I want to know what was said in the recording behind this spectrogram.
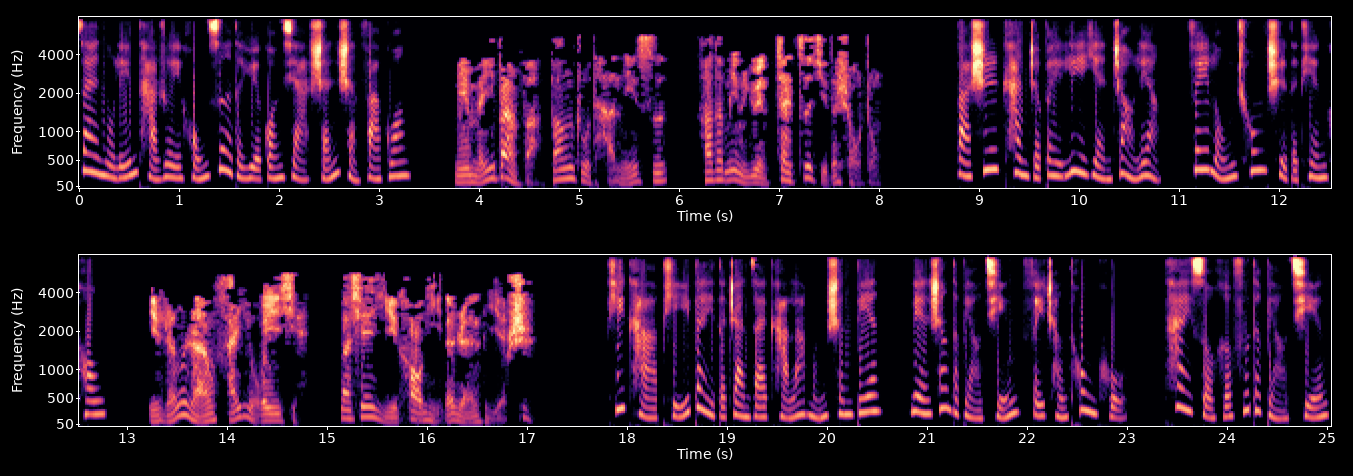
在努林塔瑞红色的月光下闪闪发光。你没办法帮助坦尼斯，他的命运在自己的手中。法师看着被烈焰照亮、飞龙充斥的天空，你仍然还有危险。那些倚靠你的人也是。皮卡疲惫的站在卡拉蒙身边，脸上的表情非常痛苦。泰索和夫的表情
